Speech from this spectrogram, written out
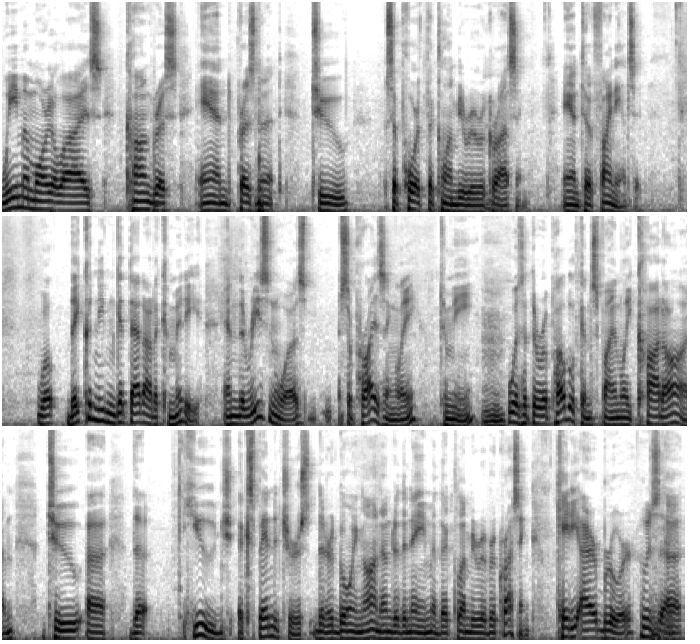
we memorialize Congress and President to support the Columbia River crossing and to finance it. Well, they couldn't even get that out of committee. And the reason was, surprisingly, to me mm-hmm. was that the Republicans finally caught on to uh, the huge expenditures that are going on under the name of the Columbia River Crossing. Katie Eyre Brewer, who's a,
